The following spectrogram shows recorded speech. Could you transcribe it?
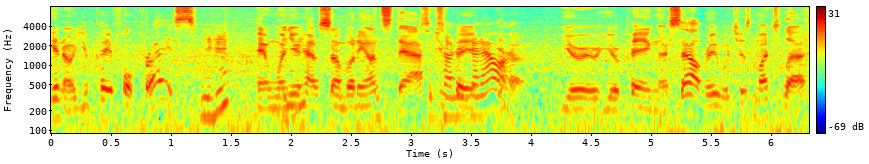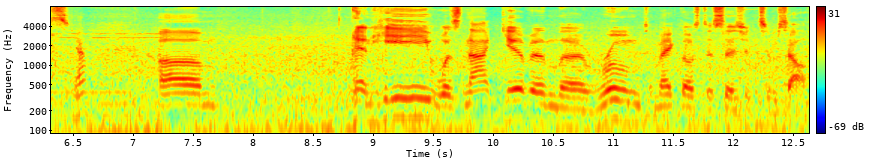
you know you pay full price, mm-hmm. and when you have somebody on staff, six hundred an hour, yeah, you're you're paying their salary, which is much less. Yeah. Um, and he was not given the room to make those decisions himself.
